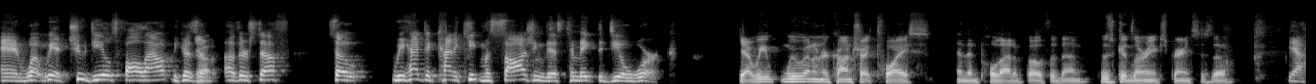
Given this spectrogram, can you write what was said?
And what we had two deals fall out because Yeah. of other stuff. So we had to kind of keep massaging this to make the deal work. Yeah, we we went under contract twice and then pulled out of both of them. Those good learning experiences, though. Yeah.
